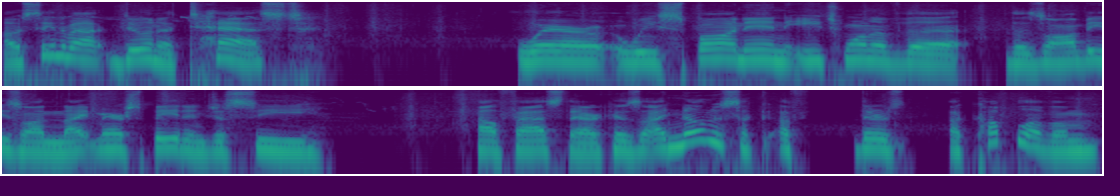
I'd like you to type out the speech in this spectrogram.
I was thinking about doing a test where we spawn in each one of the, the zombies on nightmare speed and just see how fast they are. Because I noticed a, a, there's a couple of them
